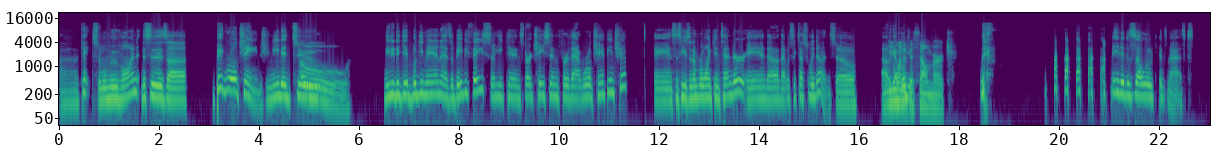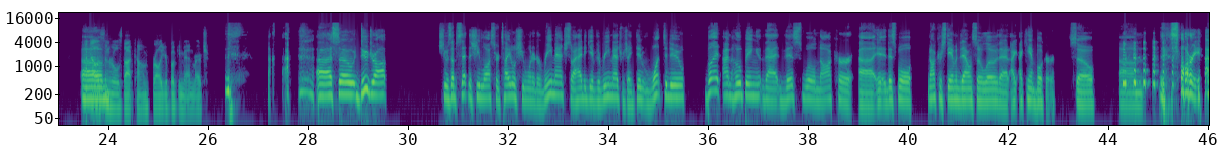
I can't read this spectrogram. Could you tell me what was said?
Uh, okay, so we'll move on. This is a big role change. You needed to Oh, needed to give Boogeyman as a baby face so he can start chasing for that world championship. And since he's the number one contender, and uh, that was successfully done. So uh, we wanted Boogie to sell merch. needed to sell little kids masks. Um, AllisonRules.com for all your boogeyman merch. uh, so Dewdrop, she was upset that she lost her title. She wanted a rematch, so I had to give the rematch, which I didn't want to do. But I'm hoping that this will knock her. Uh, this will knock her stamina down so low that I, I can't book her. So, um, sorry.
